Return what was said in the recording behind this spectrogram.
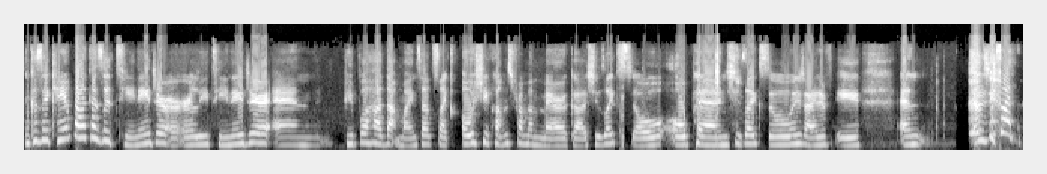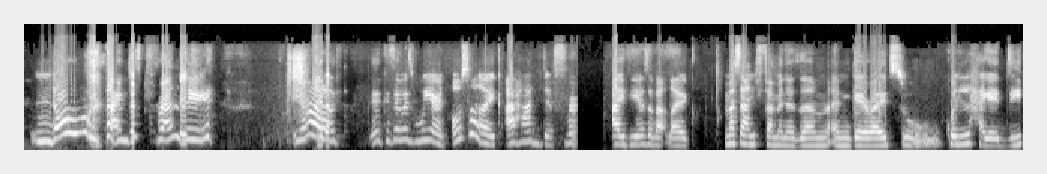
because I came back as a teenager or early teenager, and people had that mindset. It's like, oh, she comes from America. She's like so open. She's like so sharifi. And I was just like, no, I'm just friendly. Yeah, because it was weird. Also, like, I had different ideas about like مثلا feminism and gay rights وكل الحاجات دي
